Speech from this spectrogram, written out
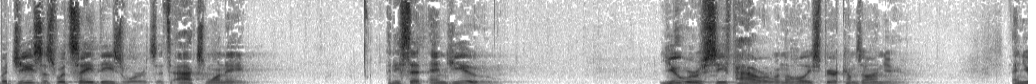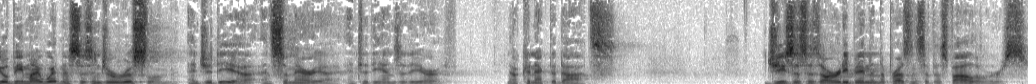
But Jesus would say these words. It's Acts 1 8. And he said, And you, you will receive power when the Holy Spirit comes on you. And you'll be my witnesses in Jerusalem and Judea and Samaria and to the ends of the earth. Now connect the dots. Jesus has already been in the presence of his followers,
